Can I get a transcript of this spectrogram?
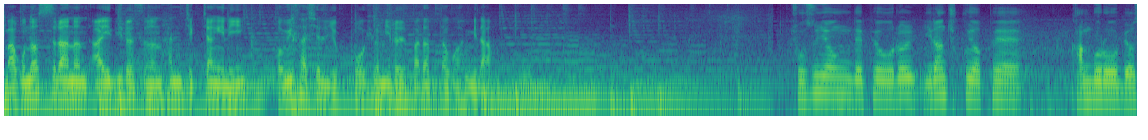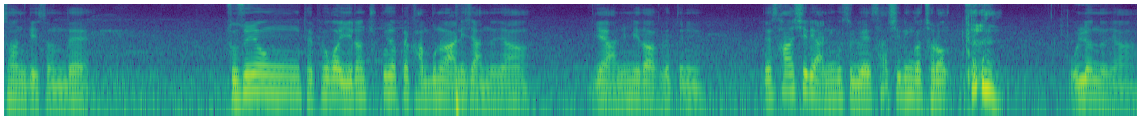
마구너스라는 아이디를 쓰는 한 직장인이 허위사실 유포 혐의를 받았다고 합니다. 조순영 대표를 이란 축구협회 간부로 묘사한 게 있었는데 조순영 대표가 이란 축구협회 간부는 아니지 않느냐 예 아닙니다 그랬더니 왜 사실이 아닌 것을 왜 사실인 것처럼 올렸느냐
